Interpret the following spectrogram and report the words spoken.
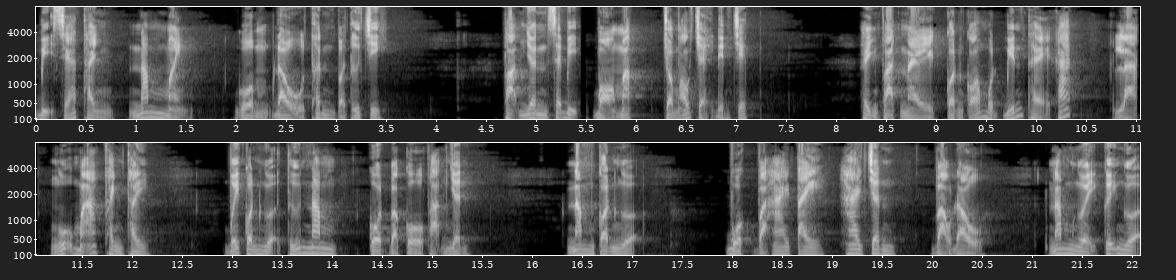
bị xé thành năm mảnh, gồm đầu, thân và tứ chi. Phạm nhân sẽ bị bỏ mặc cho máu chảy đến chết hình phạt này còn có một biến thể khác là ngũ mã phanh thây, với con ngựa thứ năm cột vào cổ phạm nhân. Năm con ngựa, buộc vào hai tay, hai chân, vào đầu. Năm người cưỡi ngựa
